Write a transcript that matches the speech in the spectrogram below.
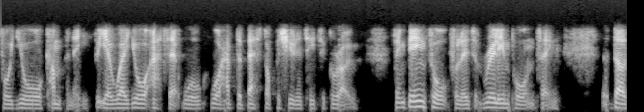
for your company, but yeah, where your asset will will have the best opportunity to grow. I think being thoughtful is a really important thing that does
